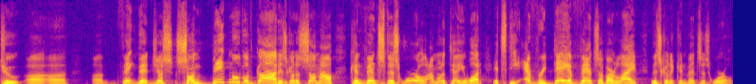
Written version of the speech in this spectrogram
to uh, uh, uh, think that just some big move of God is going to somehow convince this world. I'm going to tell you what, it's the everyday events of our life that's going to convince this world.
